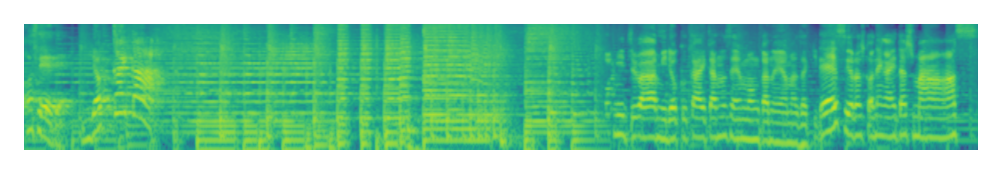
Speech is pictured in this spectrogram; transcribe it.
個性で魅力開花。こんにちは。魅力開花の専門家の山崎です。よろしくお願いいたします。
